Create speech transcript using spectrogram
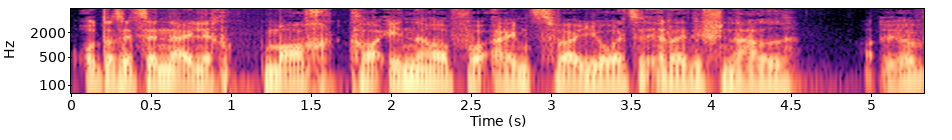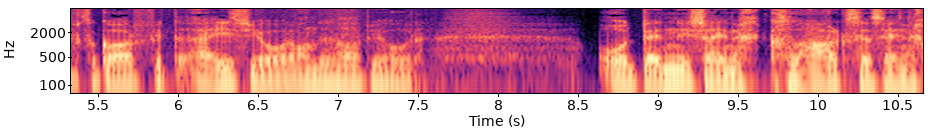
Und das jetzt dann eigentlich gemacht innerhalb von ein, zwei Jahren, relativ schnell. Ja, sogar für ein Jahr, anderthalb Jahre. Und dann ist eigentlich klar gewesen, dass eigentlich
